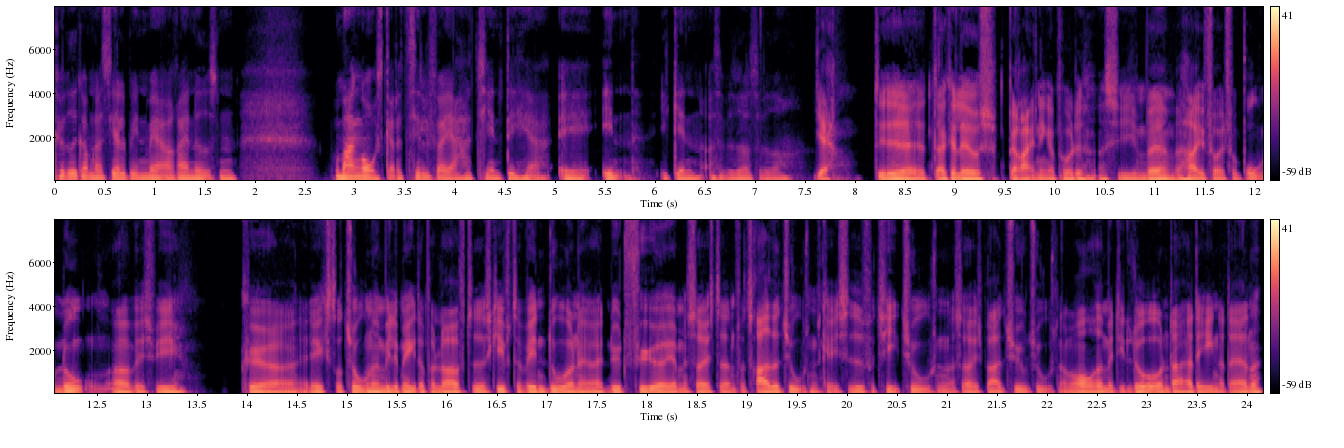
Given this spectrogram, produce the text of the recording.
kan vedkommende også hjælpe en med at regne ud, sådan, hvor mange år skal der til, før jeg har tjent det her øh, ind igen, og så videre, og så videre. Ja, det, der kan laves beregninger på det, og sige, hvad, hvad har I for et forbrug nu, og hvis vi kører ekstra 200 mm på loftet, skifter vinduerne og et nyt fyr, jamen så i stedet for 30.000 kan I sidde for 10.000, og så er I sparet 20.000 om året med de lån, der er det ene og det andet.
